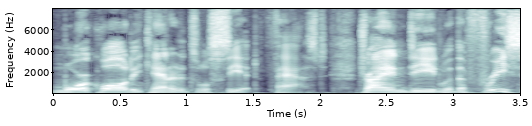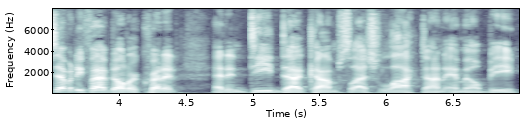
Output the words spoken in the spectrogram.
more quality candidates will see it fast. Try Indeed with a free $75 credit at Indeed.com slash LockedOnMLB.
